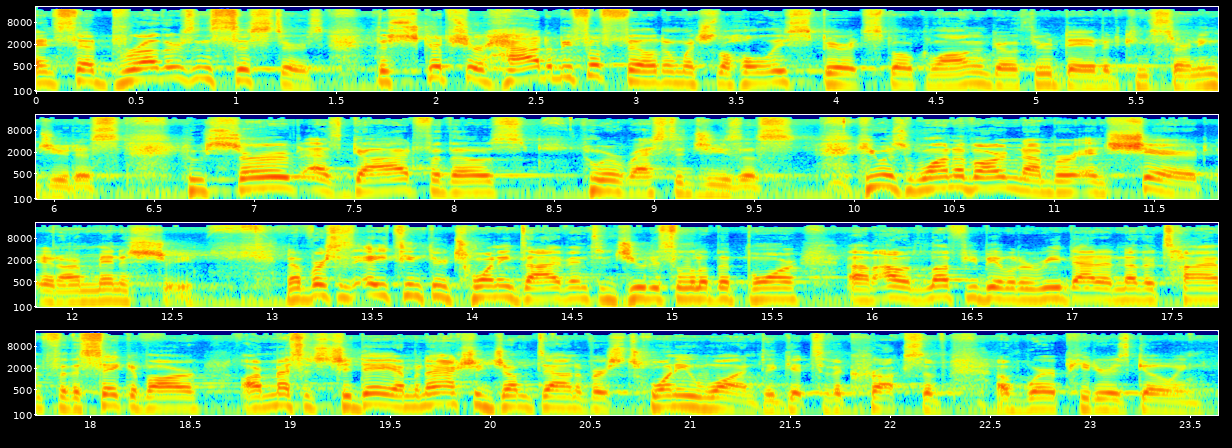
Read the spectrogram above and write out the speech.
and said, Brothers and sisters, the scripture had to be fulfilled in which the Holy Spirit spoke long ago through David concerning Judas, who served as guide for those who arrested Jesus. He was one of our number and shared in our ministry. Now, verses 18 through 20 dive into Judas a little bit more. Um, I would love for you to be able to read that another time. For the sake of our, our message today, I'm going to actually jump down to verse 21 to get to the crux of, of where Peter is going.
